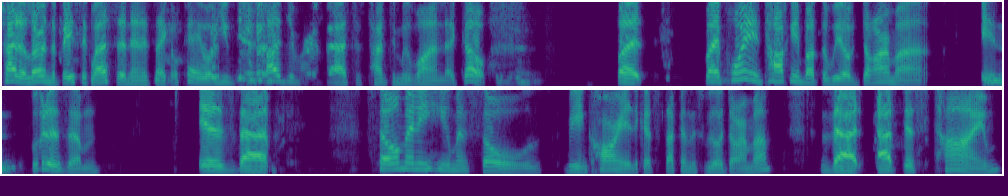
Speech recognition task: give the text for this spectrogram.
try to learn the basic lesson and it's like okay well you've yes. tried your very best it's time to move on and let go but my point in talking about the wheel of dharma in mm-hmm. buddhism is that so many human souls reincarnated get stuck in this wheel of dharma that at this time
